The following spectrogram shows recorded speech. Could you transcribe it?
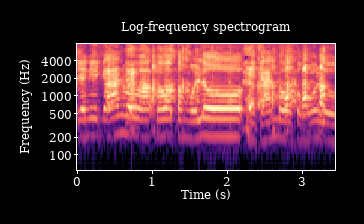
Ya nikahan bawa bawa penghulu, nikahan bawa penghulu.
